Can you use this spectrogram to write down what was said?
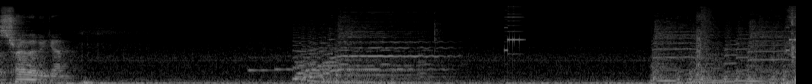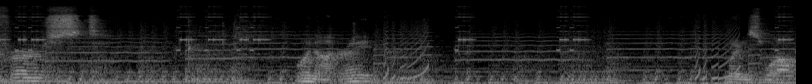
Let's try that again. First... Why not, right? Might as well.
